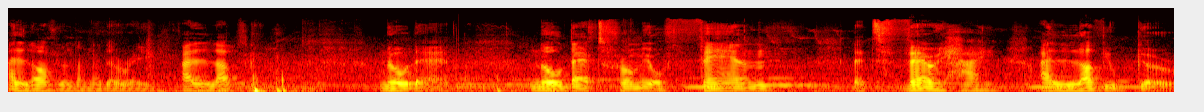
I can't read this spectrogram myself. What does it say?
I love you, Lana Del Rey. I love you. Know that. Know that from your fan that's very high. I love you, girl.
